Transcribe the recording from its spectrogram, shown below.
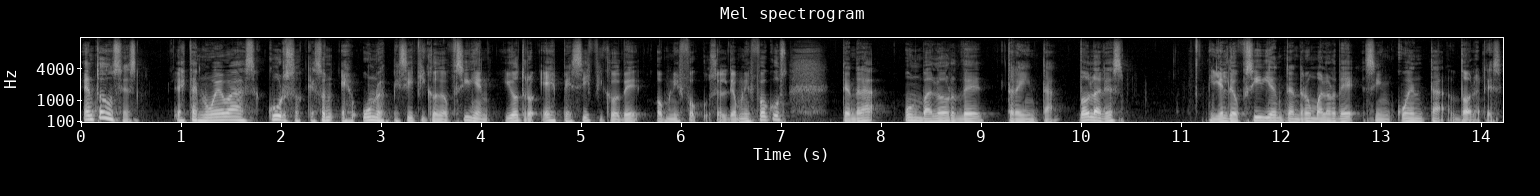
Entonces, estas nuevas cursos, que son uno específico de Obsidian y otro específico de OmniFocus. El de OmniFocus tendrá un valor de 30 dólares y el de Obsidian tendrá un valor de 50 dólares.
